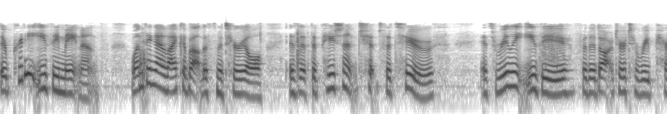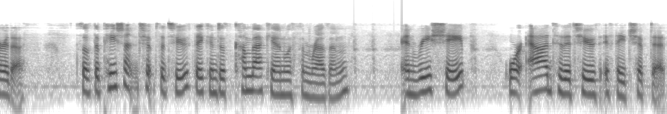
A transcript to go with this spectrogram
They're pretty easy maintenance. One thing I like about this material is if the patient chips a tooth, it's really easy for the doctor to repair this. So if the patient chips a tooth, they can just come back in with some resin and reshape or add to the tooth if they chipped it.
